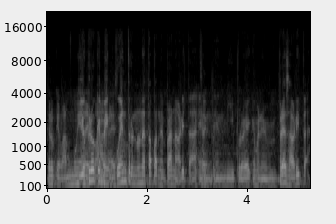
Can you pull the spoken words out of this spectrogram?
creo que van muy Yo creo que me encuentro en una etapa temprana ahorita, en, mi proyecto, en mi empresa ahorita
